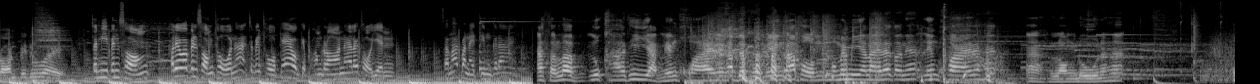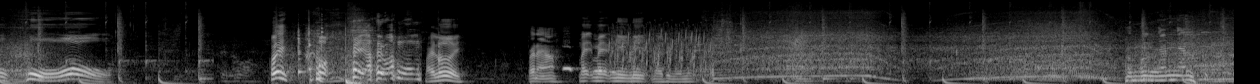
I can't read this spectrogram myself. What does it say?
ร้อนไปด้วย จะมีเป็น2เขาเรียกว่าเป็น2โถนะฮะจะเป็นโถแก้วเก็บความร้อนนะฮะและโถเย็น สามารถปั่นไอติมก็ได้ อะสำหรับลูกค้าที่อยากเลี้ยงควายนะครับเดี๋ยวผมเองครับผมผมไม่มีอะไรแล้วตอนเนี้ยเลี้ยงควายนะฮะอะลองดูนะฮะโอ้โหเฮ้ยเฮ้ยอะไรวะงงไปเลย ไปไหนอะไม่ไม่นี่นี่หมายถึงวันนี้มึงงั้นงั้นอะ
